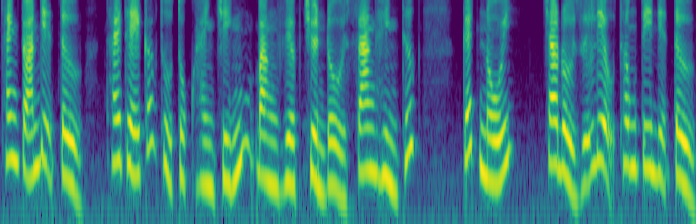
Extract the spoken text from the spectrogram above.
thanh toán điện tử, thay thế các thủ tục hành chính bằng việc chuyển đổi sang hình thức kết nối, trao đổi dữ liệu thông tin điện tử,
